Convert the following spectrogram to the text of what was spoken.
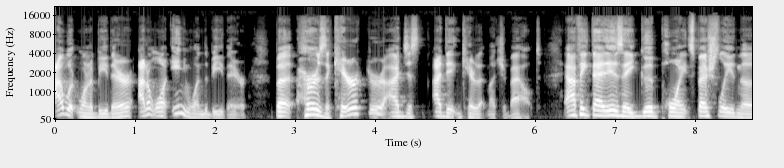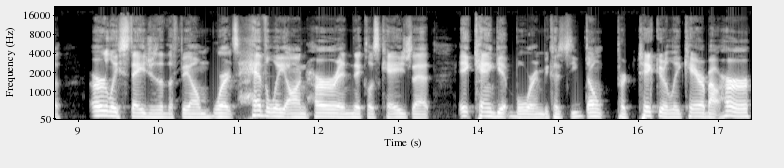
i wouldn't want to be there i don't want anyone to be there but her as a character i just i didn't care that much about and i think that is a good point especially in the early stages of the film where it's heavily on her and Nicolas Cage that it can get boring because you don't particularly care about her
